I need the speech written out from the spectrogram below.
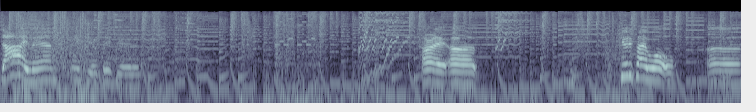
Die, man. Thank you, appreciate it. Alright, uh... PewDiePie Wall. Uh...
